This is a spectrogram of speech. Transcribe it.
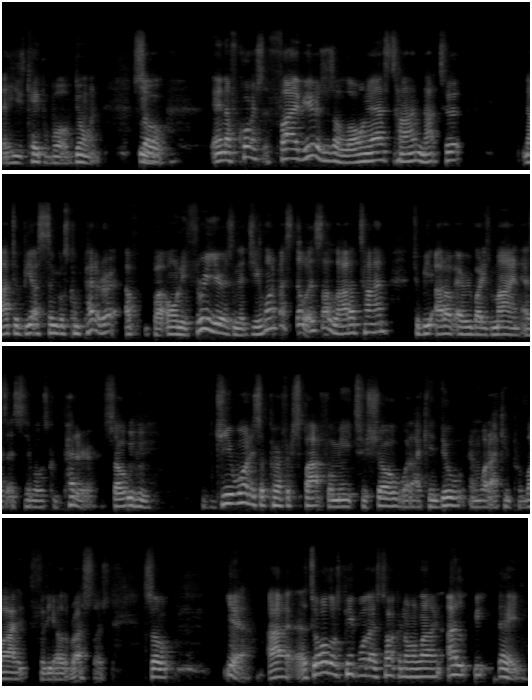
that he's capable of doing. So, and of course, five years is a long ass time not to not to be a singles competitor, of, but only three years in the G1. But still, it's a lot of time to be out of everybody's mind as a singles competitor. So. Mhm. G1 is a perfect spot for me to show what I can do and what I can provide for the other wrestlers. So, yeah, I, to all those people that's talking online, I hey,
